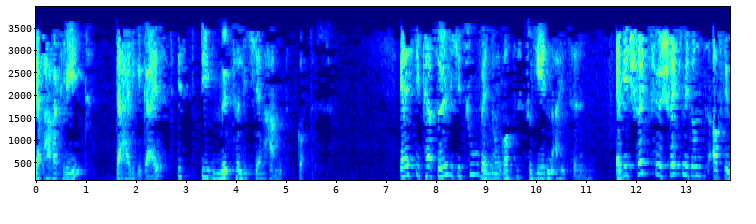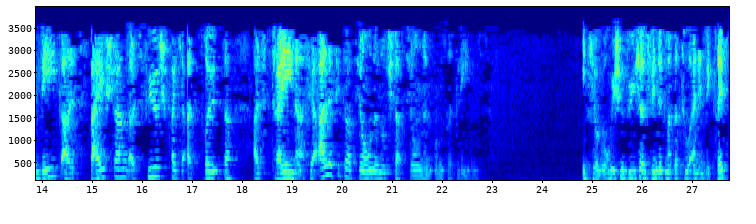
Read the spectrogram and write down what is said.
Der Paraklet, der Heilige Geist, ist die mütterliche Hand Gottes. Er ist die persönliche Zuwendung Gottes zu jedem Einzelnen. Er geht Schritt für Schritt mit uns auf dem Weg als Beistand, als Fürsprecher, als Tröster, als Trainer für alle Situationen und Stationen unseres Lebens. In theologischen Büchern findet man dazu einen Begriff,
